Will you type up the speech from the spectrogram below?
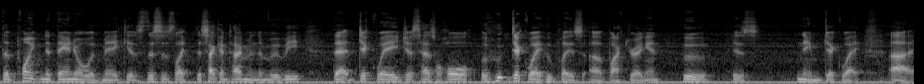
the point Nathaniel would make is this is like the second time in the movie that Dick Wei just has a whole who, Dick Wei who plays uh, Black Dragon, who is named Dick Wei, uh,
